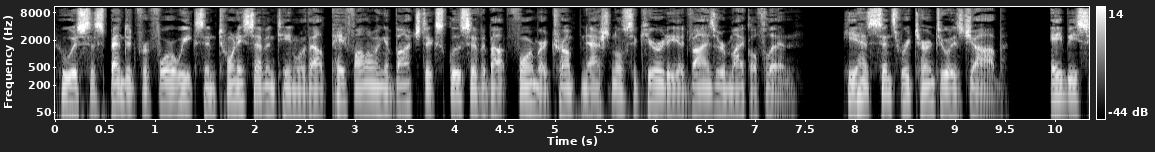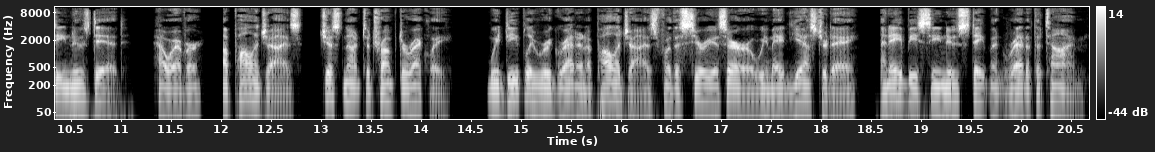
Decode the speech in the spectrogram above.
who was suspended for four weeks in 2017 without pay following a botched exclusive about former Trump National Security Advisor Michael Flynn. He has since returned to his job. ABC News did, however, apologize, just not to Trump directly. We deeply regret and apologize for the serious error we made yesterday, an ABC News statement read at the time.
